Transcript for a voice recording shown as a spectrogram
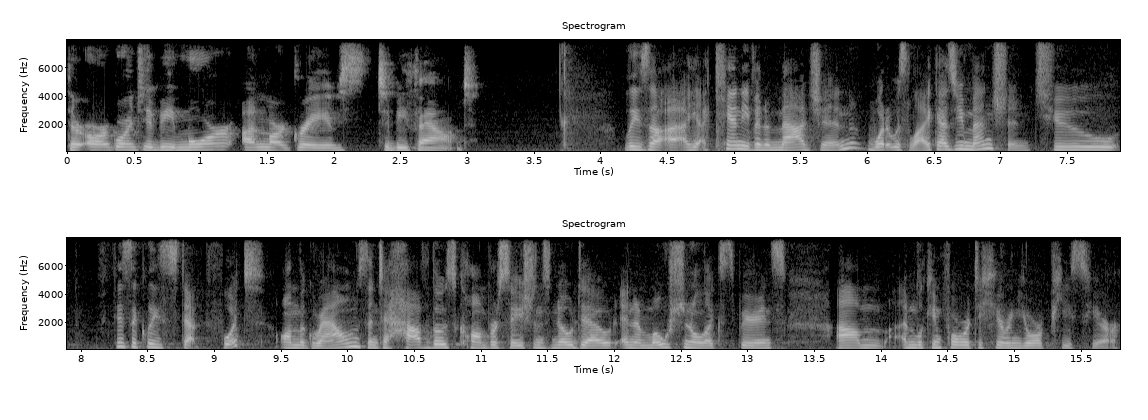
there are going to be more unmarked graves to be found. Lisa, I, I can't even imagine what it was like, as you mentioned, to physically step foot on the grounds and to have those conversations, no doubt, an emotional experience. Um, I'm looking forward to hearing your piece here.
